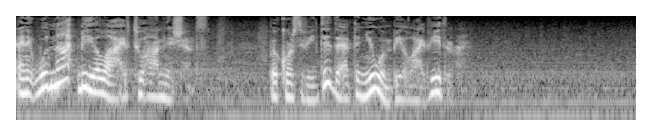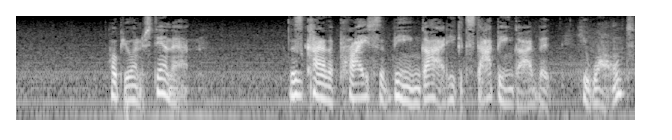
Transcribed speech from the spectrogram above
and it would not be alive to omniscience. But of course, if he did that, then you wouldn't be alive either. Hope you understand that. This is kind of the price of being God. He could stop being God, but he won't.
